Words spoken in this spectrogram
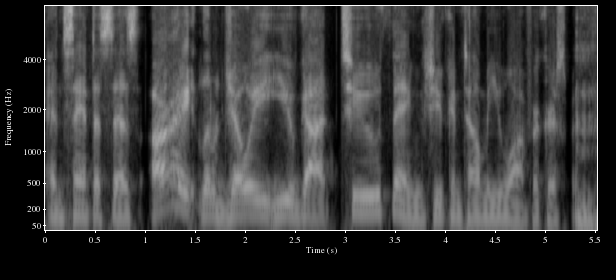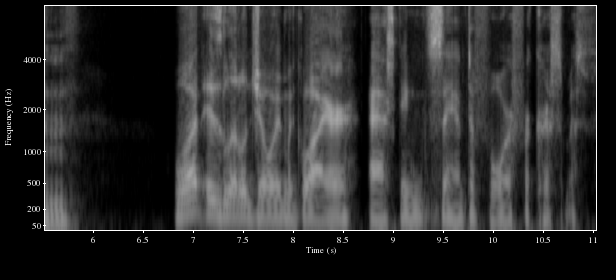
and Santa says, "All right, little Joey, you've got two things you can tell me you want for Christmas." Mm-hmm. What is little Joey McGuire asking Santa for for Christmas?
